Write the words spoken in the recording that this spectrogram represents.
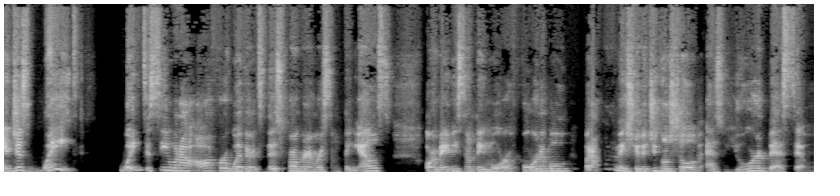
and just wait. Wait to see what I offer, whether it's this program or something else, or maybe something more affordable. But I want to make sure that you're going to show up as your best self.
